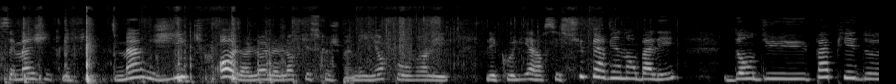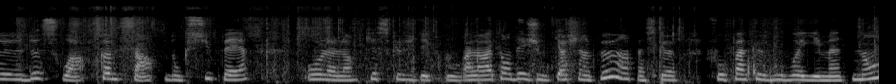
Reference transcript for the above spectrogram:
C'est magique, les filles. Magique. Oh là là là là, qu'est-ce que je m'améliore pour ouvrir les, les colis. Alors, c'est super bien emballé dans du papier de, de soie, comme ça. Donc, super. Oh là là, qu'est-ce que je découvre Alors attendez, je vous cache un peu, hein, parce que faut pas que vous voyez maintenant.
